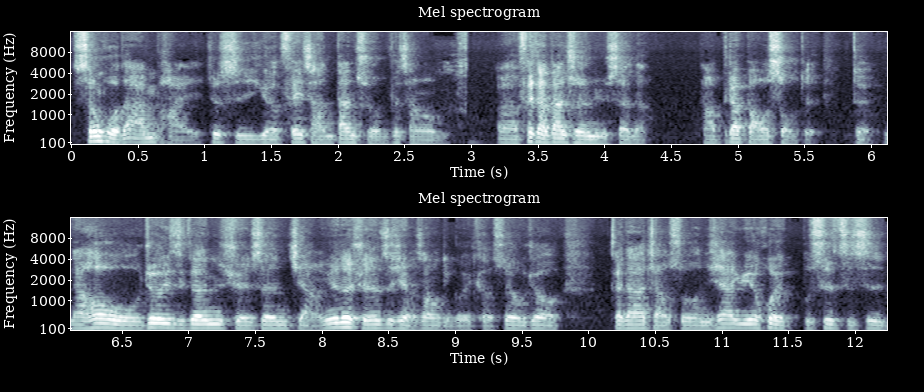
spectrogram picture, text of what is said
生活的安排，就是一个非常单纯，非常。呃，非常单纯的女生啊，然后比较保守的，对，然后我就一直跟学生讲，因为那学生之前有上过顶规课，所以我就跟大家讲说，你现在约会不是只是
